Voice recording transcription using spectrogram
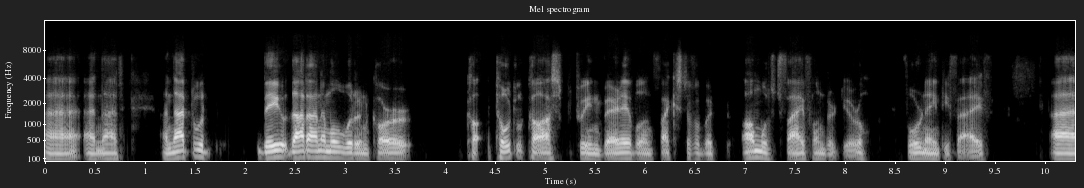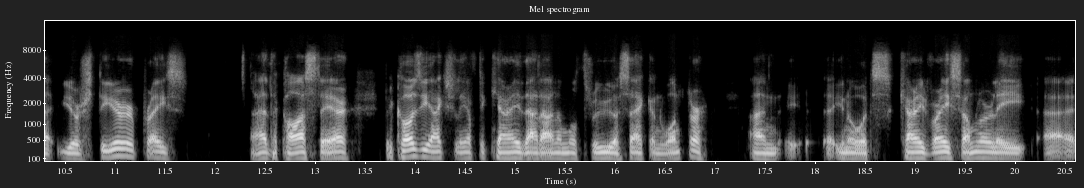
Uh, and that and that would they that animal would incur co- total cost between variable and fixed of about almost 500 euro, 495. Uh, your steer price, uh, the cost there, because you actually have to carry that animal through a second winter, and uh, you know it's carried very similarly uh,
